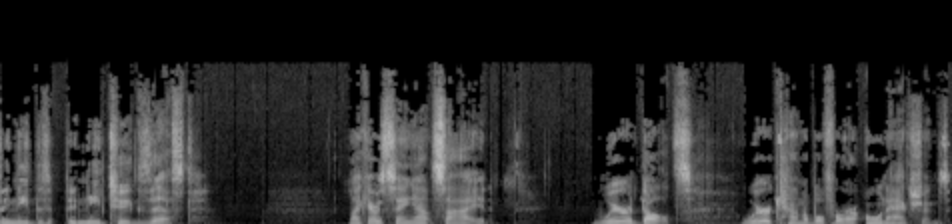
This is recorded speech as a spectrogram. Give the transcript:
they need to, they need to exist. Like I was saying outside, we're adults. We're accountable for our own actions.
